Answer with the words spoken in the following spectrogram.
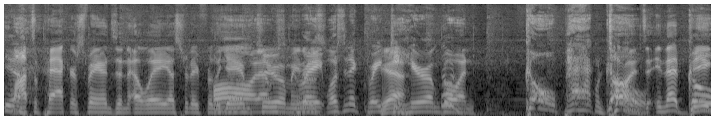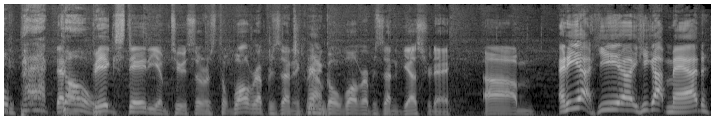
Yeah. Lots of Packers fans in LA yesterday for the oh, game too. was I mean, it great. was- Wasn't it great Yeah. to hear him going, "Go pack, go, tons in that go big pack, that go." big stadium too. So it was well represented. Green Yeah. and gold well represented yesterday. Um, and yeah, he uh, he got mad,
